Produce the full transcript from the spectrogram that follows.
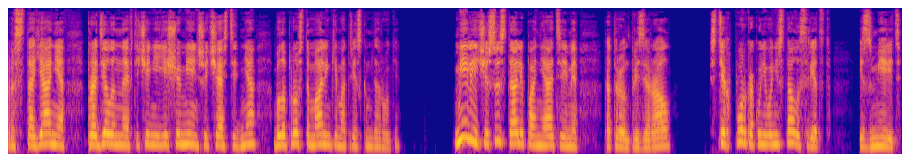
Расстояние, проделанное в течение еще меньшей части дня, было просто маленьким отрезком дороги. Мили и часы стали понятиями, которые он презирал, с тех пор, как у него не стало средств измерить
